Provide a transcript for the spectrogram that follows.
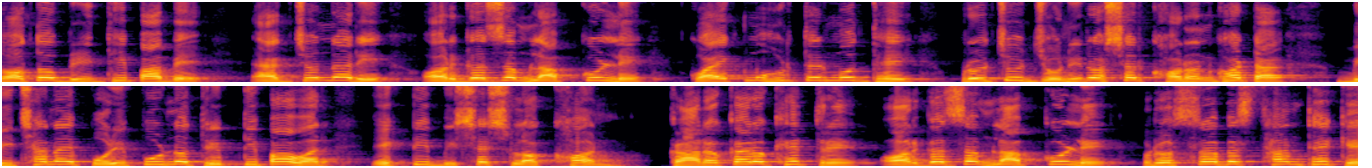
তত বৃদ্ধি পাবে। একজন নারী অর্গাজম লাভ করলে কয়েক মুহূর্তের মধ্যেই প্রচুর জনিরসের ক্ষরণ ঘটা বিছানায় পরিপূর্ণ তৃপ্তি পাওয়ার একটি বিশেষ লক্ষণ। কারও কারও ক্ষেত্রে অর্গাজম লাভ করলে প্রস্রাবের স্থান থেকে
